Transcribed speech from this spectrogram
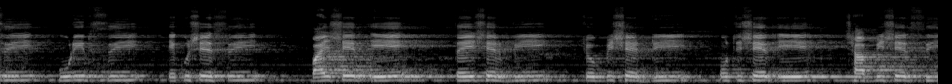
সি, কুড়ির সি, একুশের সি, বাইশের এ, তেইশের বি, চব্বিশের ডি, পঁচিশের এ, ছাব্বিশের সি,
